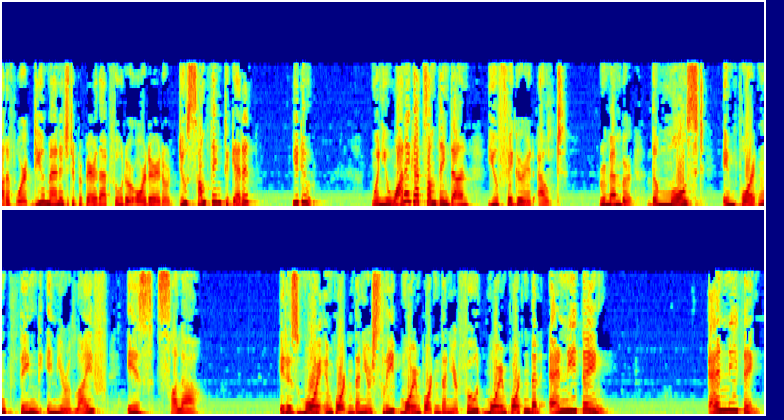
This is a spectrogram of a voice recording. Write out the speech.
lot of work, do you manage to prepare that food or order it or do something to get it? You do. When you want to get something done, you figure it out. Remember, the most important thing in your life is salah. It is more important than your sleep, more important than your food, more important than anything. Anything.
